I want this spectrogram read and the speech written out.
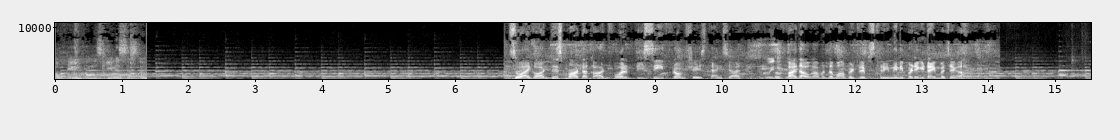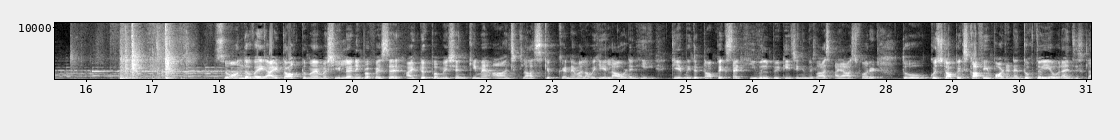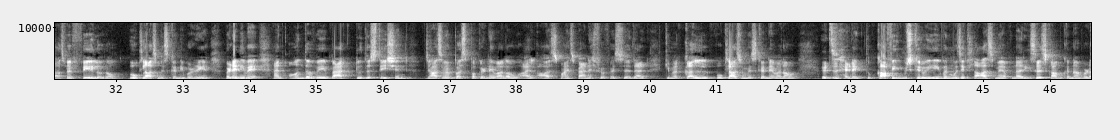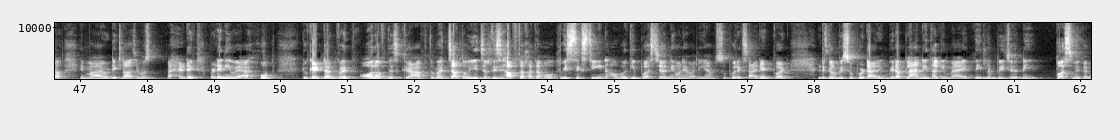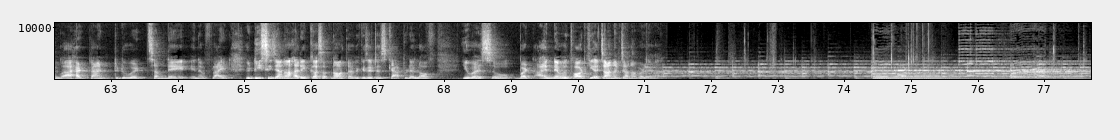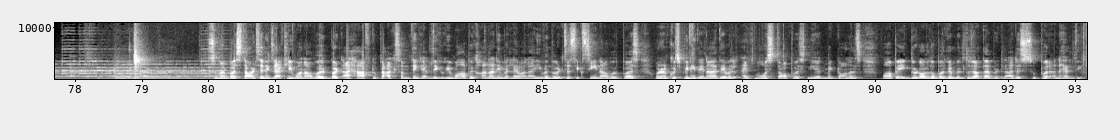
obtained from the SCADA system. So I got this Marta card for DC from Shesh. Thanks यार तो फ़ायदा होगा मतलब वहाँ पे ट्रिप्स खरीदनी नहीं पड़ेगी टाइम बचेगा so on the way I talk to my machine learning professor I took permission कि मैं आज क्लास स्किप करने वाला हूँ। He allowed and he gave me the topics that he will be teaching in the class I ask for it तो कुछ topics काफ़ी important हैं। दुख तो ये हो रहा है, जिस क्लास में फेल हो रहा हूँ, वो क्लास मिस करनी पड़ रही है। But any way and on the way back to the station जहाँ से मैं बस पकड़ने वाला हूँ I ask my Spanish professor that कि मैं कल वो क्लास में मिस करने वाला हूँ। It's a headache. तो काफ़ी मुश्किल हुई। इवन मुझे क्लास में अपना रिसर्च काम करना पड़ा। In my I O T class it was a headache but any way I hope to get done with all of this crap तो मैं चाहता हूँ ये जल्दी से हफ़्ता ख़त्म हो। ये सिक्सटीन आवर की बस जर्नी होने वाली है। I am super excited but it is gone be super tiring मेरा प्लान नहीं था कि मैं इतनी लंबी जर्नी बस में करूँगा। I had plan to do it some day in a flight you D C जाना हर एक का सपना होता है because it is capital of U S so but I never thought कि अचानक जाना पड़ेगा। सो मैं bus start in exactly one hour but I have to pack something healthy क्योंकि वहाँ पे खाना नहीं मिलने वाला even though it's a sixteen hour बस उन्होंने कुछ भी नहीं देना है। They will at most toppers near McDonald's वहाँ पे एक दो डॉलर का बर्गर मिल तो जाता है but that is super unhealthy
